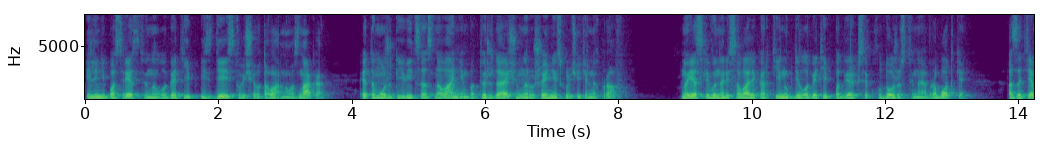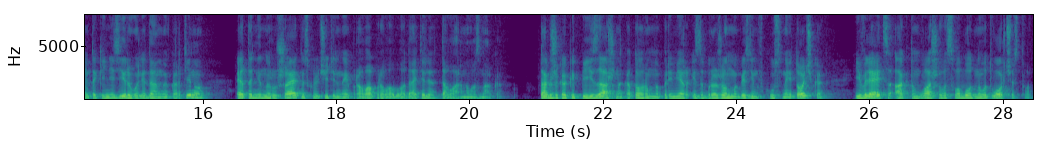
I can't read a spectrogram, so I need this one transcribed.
или непосредственно логотип из действующего товарного знака, это может явиться основанием, подтверждающим нарушение исключительных прав. Но если вы нарисовали картину, где логотип подвергся художественной обработке, а затем токенизировали данную картину, это не нарушает исключительные права правообладателя товарного знака. Так же, как и пейзаж, на котором, например, изображен магазин «Вкусная точка», является актом вашего свободного творчества,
